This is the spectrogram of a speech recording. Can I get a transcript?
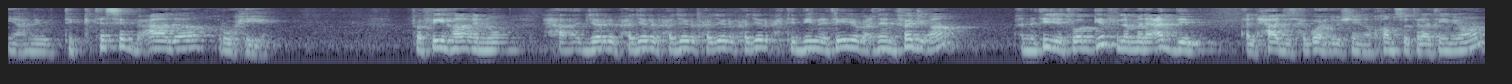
يعني وتكتسب عادة روحية. ففيها إنه حجرب حجرب حجرب حجرب حجرب حتديني نتيجة بعدين فجأة النتيجة توقف لما اعدي الحاجز حق 21 أو 35 يوم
